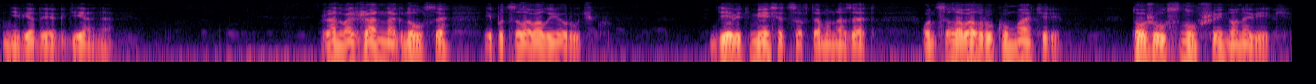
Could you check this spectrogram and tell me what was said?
не ведая, где она. Жан Вальжан нагнулся и поцеловал ее ручку. Девять месяцев тому назад он целовал руку матери, тоже уснувшей, но навеки.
